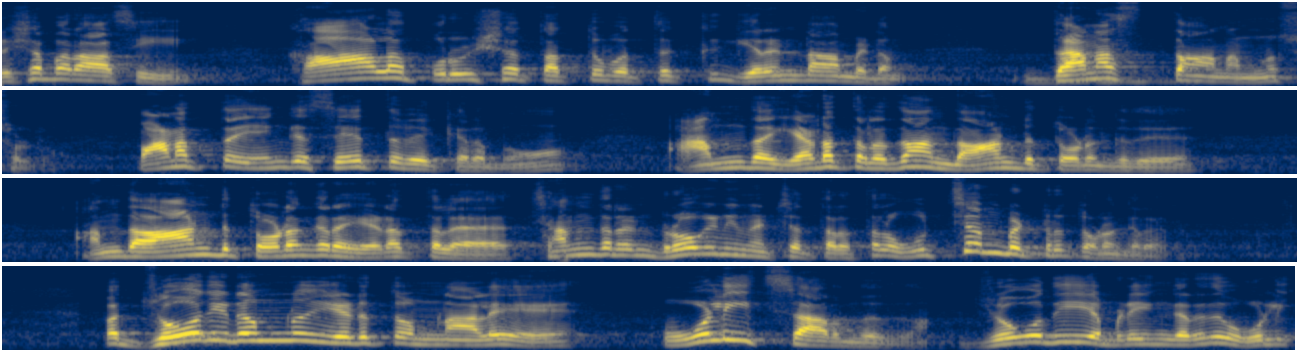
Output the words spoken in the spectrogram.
ரிஷபராசி கால புருஷ தத்துவத்துக்கு இரண்டாம் இடம் தனஸ்தானம்னு சொல்கிறோம் பணத்தை எங்கே சேர்த்து வைக்கிறோமோ அந்த இடத்துல தான் அந்த ஆண்டு தொடங்குது. அந்த ஆண்டு தொடங்குற இடத்துல சந்திரன் ரோகிணி நட்சத்திரத்தில் உச்சம் பெற்று தொடங்குறாரு. இப்போ ஜோதிடம்னு எடுத்தோம்னாலே ஒளி சார்ந்தது தான். ஜோதி அப்படிங்கிறது ஒளி.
